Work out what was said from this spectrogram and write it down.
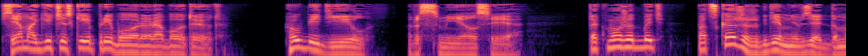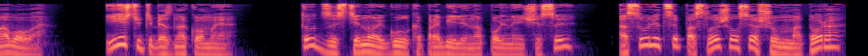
все магические приборы работают. — Убедил, — рассмеялся я. — Так, может быть, подскажешь, где мне взять домового? Есть у тебя знакомые? Тут за стеной гулко пробили напольные часы, а с улицы послышался шум мотора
